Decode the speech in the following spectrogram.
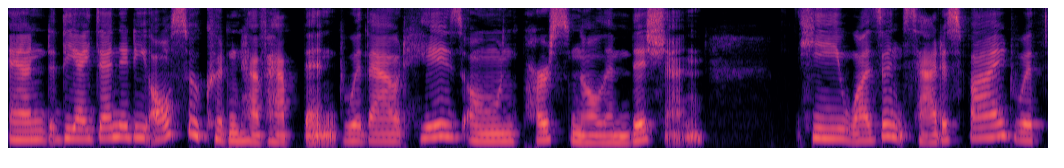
And the identity also couldn't have happened without his own personal ambition he wasn't satisfied with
